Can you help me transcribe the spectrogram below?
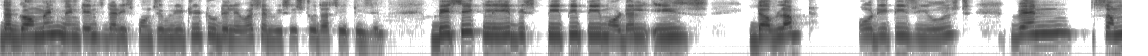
The government maintains the responsibility to deliver services to the citizen. Basically, this PPP model is developed or it is used when some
